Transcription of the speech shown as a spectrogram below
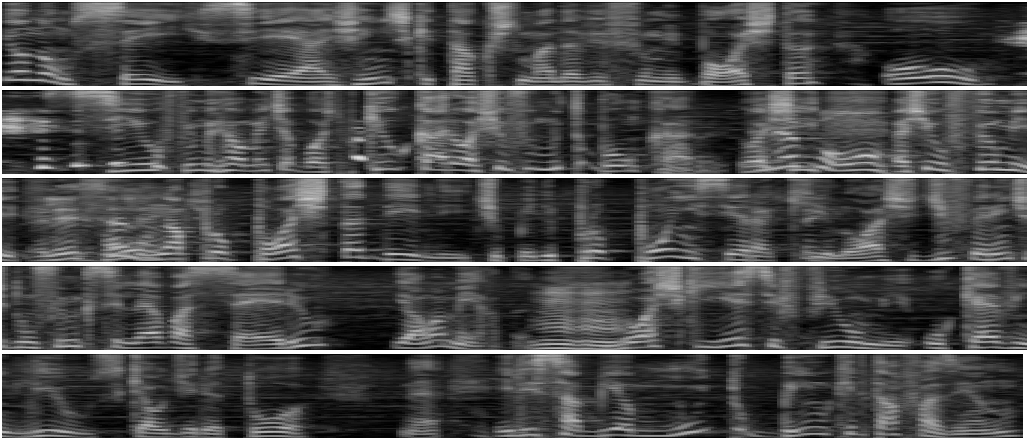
eu não sei se é a gente que tá acostumado a ver filme bosta ou se o filme realmente é bosta. Porque, cara, eu achei o filme muito bom, cara. Eu Ele é achei, bom. achei o filme Ele é bom excelente. na proposta dele. Tipo, ele propõe ser aquilo. Eu acho diferente de um filme que se leva a sério e é uma merda. Uhum. Eu acho que esse filme, o Kevin Lewis, que é o diretor, né, ele sabia muito bem o que ele tava fazendo.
